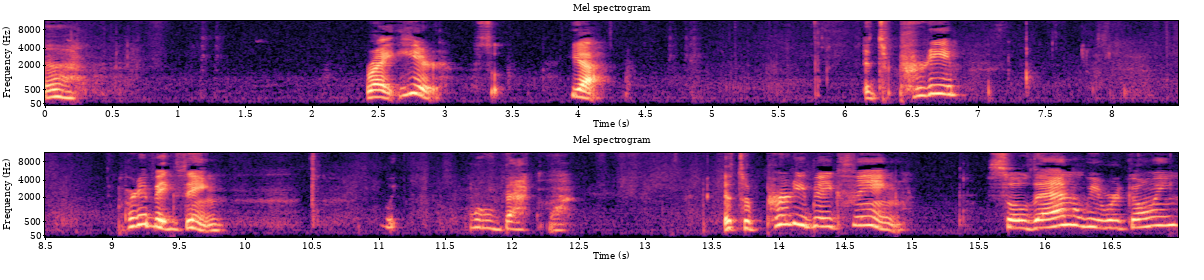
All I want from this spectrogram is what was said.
Ugh. right here. So, yeah. It's pretty, pretty big thing. Wait, move back more. It's a pretty big thing. So then we were going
